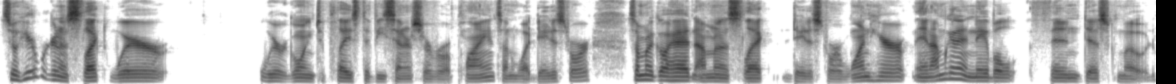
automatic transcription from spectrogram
So here we're going to select where we're going to place the vCenter server appliance on what data store. So I'm going to go ahead and I'm going to select data store one here and I'm going to enable thin disk mode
